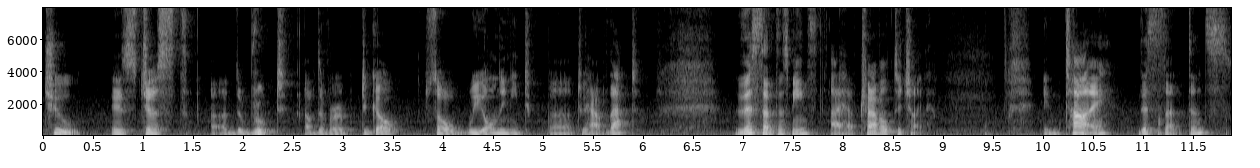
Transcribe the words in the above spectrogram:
chu, is just uh, the root of the verb to go. So we only need to, uh, to have that. This sentence means I have traveled to China. In Thai, this sentence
